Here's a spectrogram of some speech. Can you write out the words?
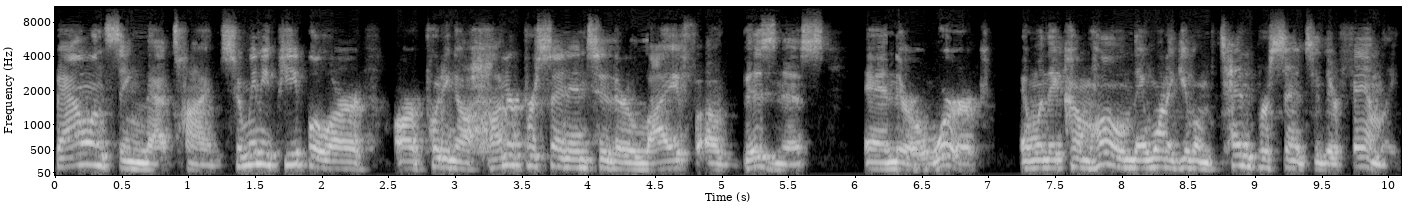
balancing that time. So many people are are putting 100% into their life of business and their work and when they come home, they want to give them 10% to their family.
